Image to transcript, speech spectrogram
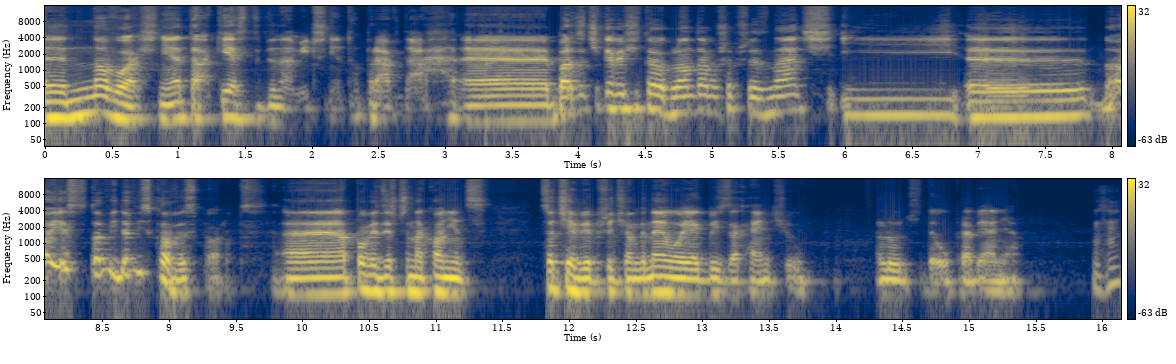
E, No właśnie, tak, jest dynamicznie, to prawda. E, bardzo ciekawie się to ogląda, muszę przyznać, i e, no, jest to widowiskowy sport. E, powiedz jeszcze na koniec, co Ciebie przyciągnęło, jakbyś zachęcił ludzi do uprawiania? Mhm.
